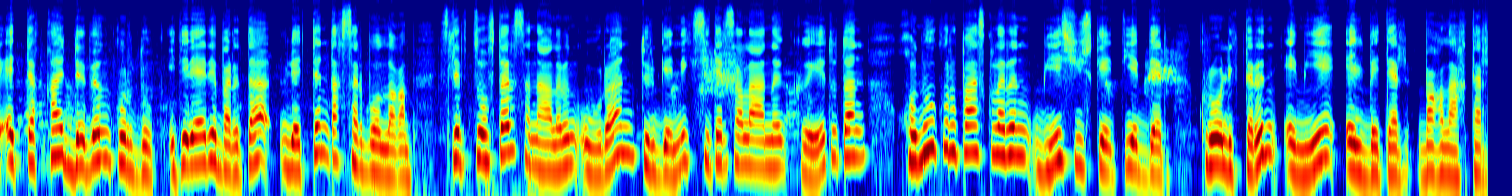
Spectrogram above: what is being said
эттекка дөбөн курдук. Итерери барыта үлеттен тақсар боллагам. Слепцовтар саналарын ууран, түргенлик ситер салааны кые тутан, хону крупаскаларын 500-ке тиердер. Кроликтарын эмие элбетер бағалақтар.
